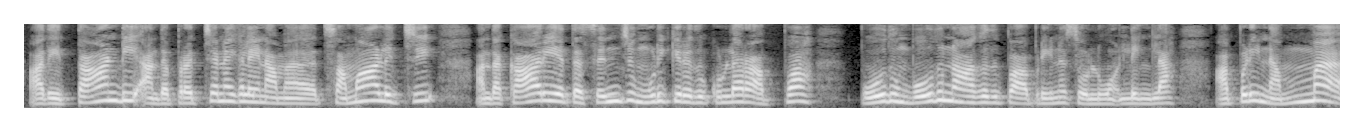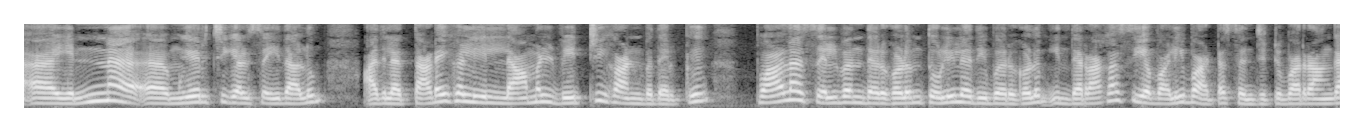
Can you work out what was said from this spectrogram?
அதை தாண்டி அந்த பிரச்சனைகளை நாம் சமாளித்து அந்த காரியத்தை செஞ்சு முடிக்கிறதுக்குள்ளார அப்பா போதும் போதும் ஆகுதுப்பா அப்படின்னு சொல்லுவோம் இல்லைங்களா? அப்படி நம்ம என்ன முயற்சிகள் செய்தாலும் அதில் தடைகள் இல்லாமல் வெற்றி காண்பதற்கு பல செல்வந்தர்களும் தொழிலதிபர்களும் இந்த ரகசிய வழிபாட்டை செஞ்சுட்டு வர்றாங்க.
